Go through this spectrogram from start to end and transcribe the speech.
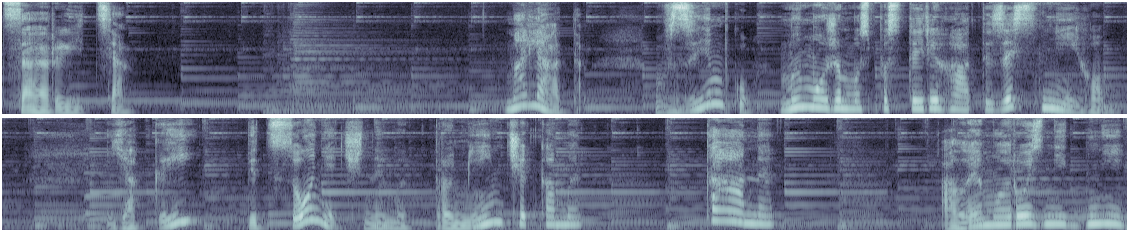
цариця. Малята, взимку ми можемо спостерігати за снігом, який під сонячними промінчиками тане. Але морозні дні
